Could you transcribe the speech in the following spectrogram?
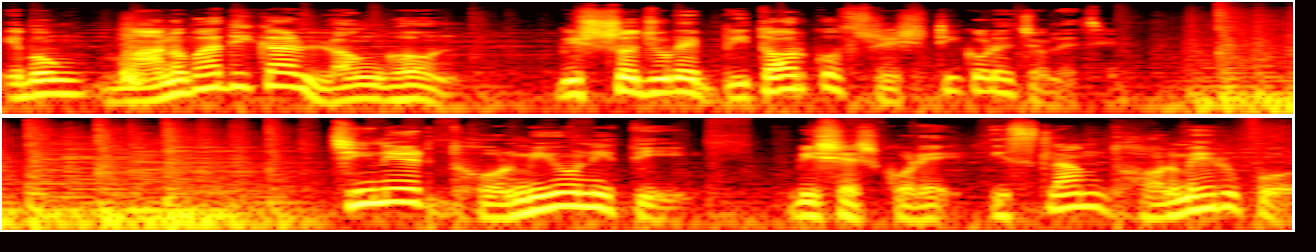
এবং মানবাধিকার লঙ্ঘন বিশ্বজুড়ে বিতর্ক সৃষ্টি করে চলেছে। চীনের ধর্মীয় নীতি বিশেষ করে ইসলাম ধর্মের উপর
